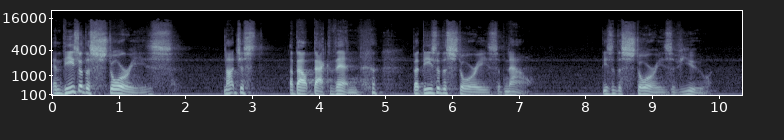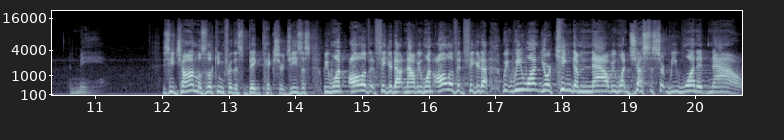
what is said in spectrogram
And these are the stories, not just about back then, but these are the stories of now. These are the stories of you and me. You see, John was looking for this big picture. Jesus, we want all of it figured out now. We want all of it figured out. We, we want your kingdom now. We want justice. We want it now.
